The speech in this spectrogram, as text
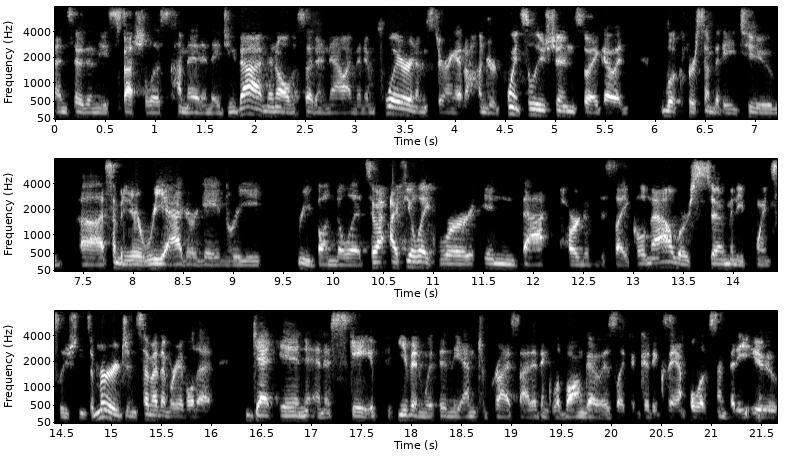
And so then these specialists come in and they do that. And then all of a sudden now I'm an employer and I'm staring at a hundred point solution. So I go and look for somebody to, uh, somebody to re-aggregate and re, rebundle it. So I feel like we're in that part of the cycle now where so many point solutions emerge and some of them were able to get in and escape even within the enterprise side. I think Livongo is like a good example of somebody who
